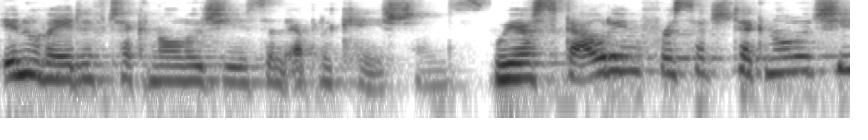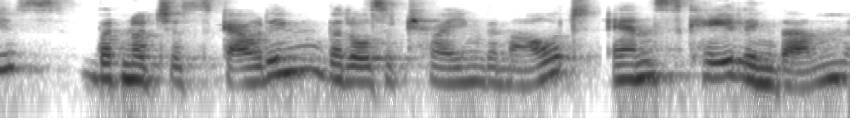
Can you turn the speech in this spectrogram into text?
innovative technologies and applications. We are scouting for such technologies, but not just scouting, but also trying them out and scaling them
